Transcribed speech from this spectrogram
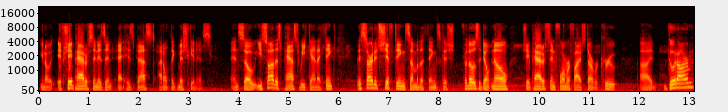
you know, if Shea Patterson isn't at his best, I don't think Michigan is. And so you saw this past weekend. I think they started shifting some of the things because for those that don't know, Shea Patterson, former five-star recruit, uh, good arm,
